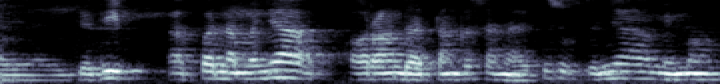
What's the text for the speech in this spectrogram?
ya. Jadi apa namanya orang datang ke sana itu sebetulnya memang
